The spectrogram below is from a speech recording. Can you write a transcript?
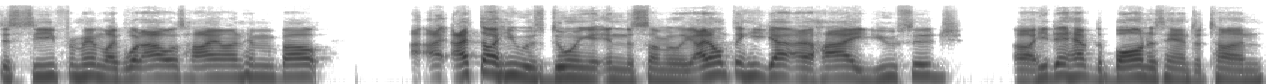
to see from him, like what I was high on him about, I, I thought he was doing it in the summer league. I don't think he got a high usage. Uh, he didn't have the ball in his hands a ton.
